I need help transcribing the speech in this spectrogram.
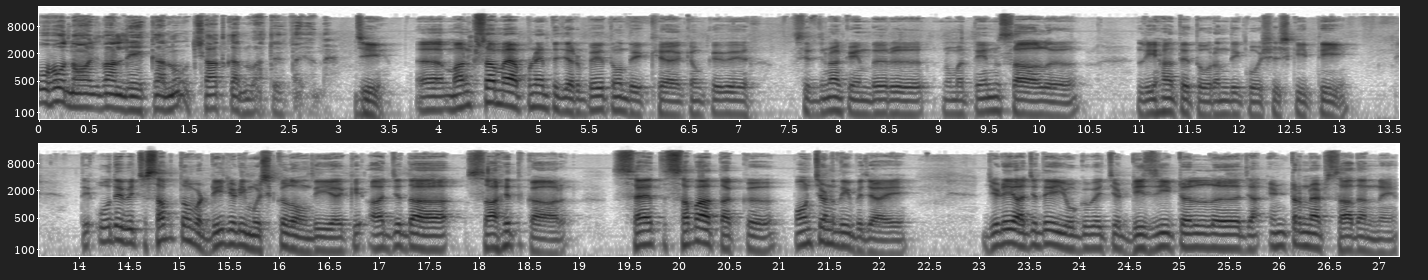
ਉਹ ਨੌਜਵਾਨ ਲੇਖਕਾਂ ਨੂੰ ਉਤਸ਼ਾਹਿਤ ਕਰਨ ਵਾਸਤੇ ਦਿੱਤਾ ਜਾਂਦਾ ਹੈ। ਜੀ। ਮਾਨਕ ਸਾਹਿਬ, ਮੈਂ ਆਪਣੇ ਤਜਰਬੇ ਤੋਂ ਦੇਖਿਆ, ਕਿਉਂਕਿ ਸਿਰਜਣਾ ਕੇਂਦਰ ਨੂੰ ਮੈਂ 3 ਸਾਲ ਲੀਹਾਂ ਤੇ ਤੋਰਨ ਦੀ ਕੋਸ਼ਿਸ਼ ਕੀਤੀ ਤੇ ਉਹਦੇ ਵਿੱਚ ਸਭ ਤੋਂ ਵੱਡੀ ਜਿਹੜੀ ਮੁਸ਼ਕਲ ਆਉਂਦੀ ਹੈ ਕਿ ਅੱਜ ਦਾ ਸਾਹਿਤਕਾਰ ਸਾਹਿਤ ਸਭਾ ਤੱਕ ਪਹੁੰਚਣ ਦੀ ਬਜਾਏ ਜਿਹੜੇ ਅੱਜ ਦੇ ਯੁੱਗ ਵਿੱਚ ਡਿਜੀਟਲ ਜਾਂ ਇੰਟਰਨੈਟ ਸਾਧਨ ਨੇ,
